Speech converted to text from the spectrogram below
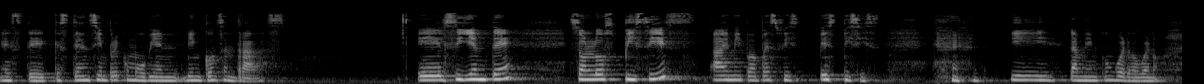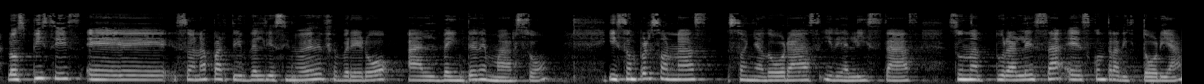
Este, que estén siempre como bien, bien concentradas. El siguiente son los Piscis. Ay, mi papá es, es Piscis. y también concuerdo. Bueno, los Piscis eh, son a partir del 19 de febrero al 20 de marzo y son personas soñadoras, idealistas. Su naturaleza es contradictoria,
